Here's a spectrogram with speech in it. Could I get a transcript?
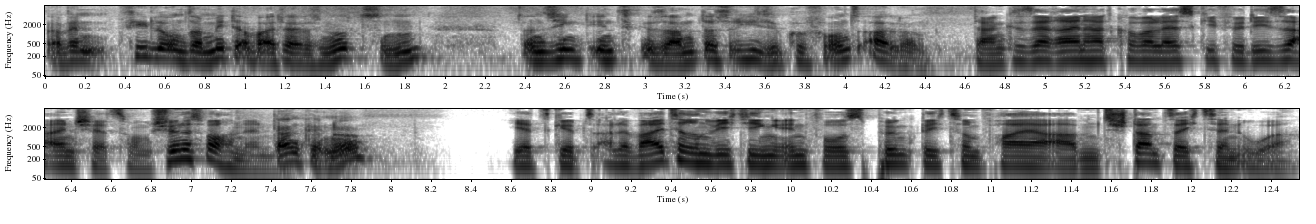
wenn viele unserer Mitarbeiter das nutzen, dann sinkt insgesamt das Risiko für uns alle. Danke sehr, Reinhard Kowaleski, für diese Einschätzung. Schönes Wochenende. Danke, ne? Jetzt gibt's alle weiteren wichtigen Infos pünktlich zum Feierabend, Stand 16 Uhr.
